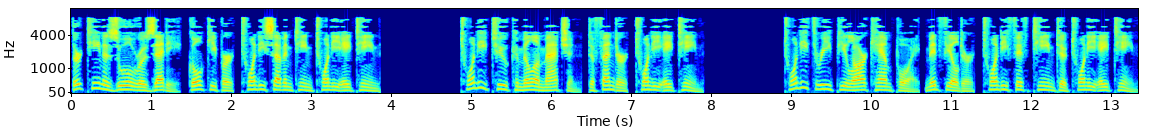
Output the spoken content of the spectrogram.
13 Azul Rossetti, goalkeeper, 2017–2018 22 Camilla Machin, defender, 2018 23 Pilar Campoy, midfielder, 2015–2018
